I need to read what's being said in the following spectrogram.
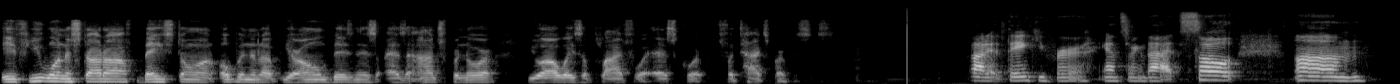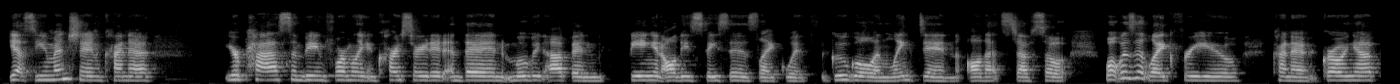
if you want to start off based on opening up your own business as an entrepreneur, you always apply for S corp for tax purposes. Got it. Thank you for answering that. So, um, yes, yeah, so you mentioned kind of your past and being formally incarcerated, and then moving up and being in all these spaces like with Google and LinkedIn, all that stuff. So, what was it like for you? Kind of growing up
